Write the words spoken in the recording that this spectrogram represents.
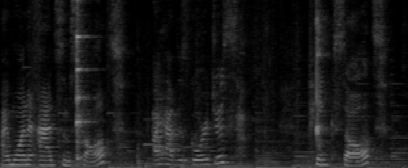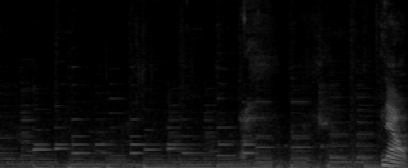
I want to add some salt. I have this gorgeous pink salt. Now,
